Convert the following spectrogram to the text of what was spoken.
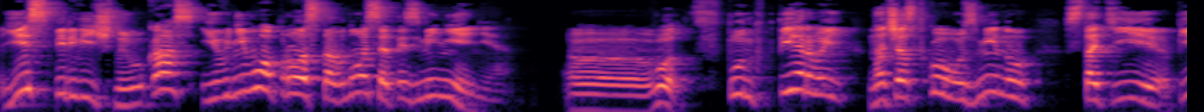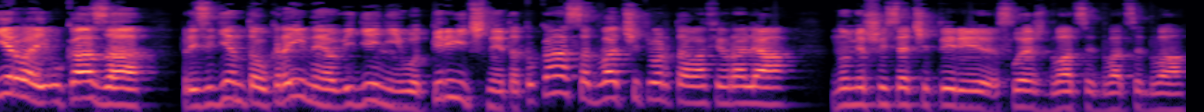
Есть первичный указ, и в него просто вносят изменения. Э, вот, в пункт первый на частковую зміну статьи 1 указа президента Украины о введении, вот, первичный этот указ от 24 февраля, номер 64-2022,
